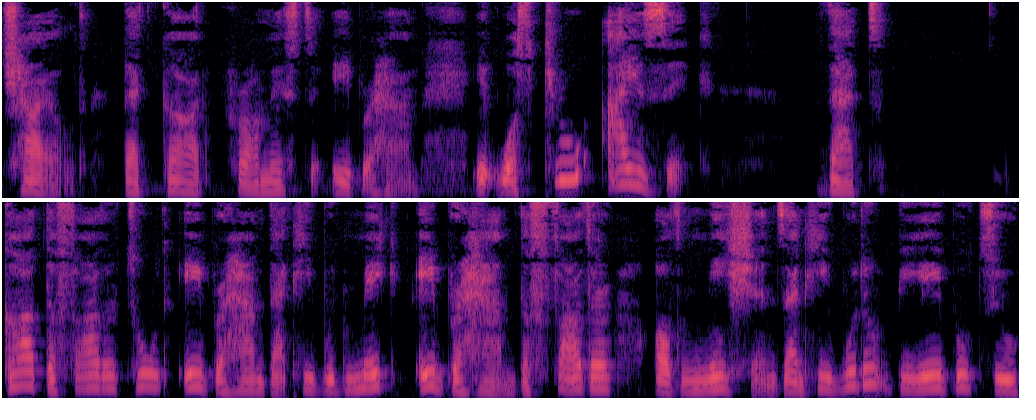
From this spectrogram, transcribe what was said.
child that God promised to Abraham. It was through Isaac that God the Father told Abraham that he would make Abraham the father of nations and he wouldn't be able to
